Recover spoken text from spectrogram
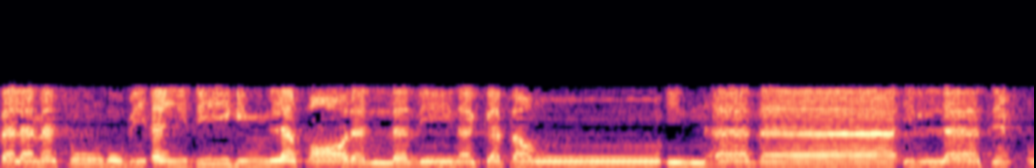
فلمسوه بأيديهم لقال الذين كفروا إن هذا إلا سحر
